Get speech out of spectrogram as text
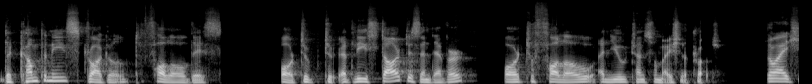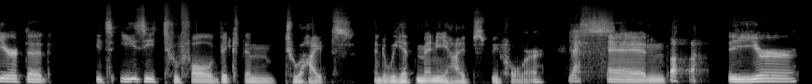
the companies struggle to follow this or to, to at least start this endeavor or to follow a new transformation approach. So I hear that it's easy to fall victim to hypes, and we had many hypes before. Yes. And you're,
